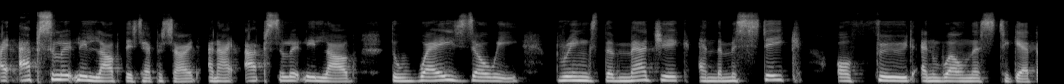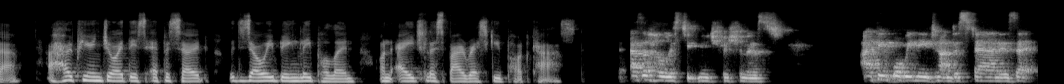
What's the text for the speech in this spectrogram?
I absolutely love this episode, and I absolutely love the way Zoe brings the magic and the mystique of food and wellness together. I hope you enjoyed this episode with Zoe Bingley Pullen on Ageless by Rescue podcast. As a holistic nutritionist, I think what we need to understand is that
